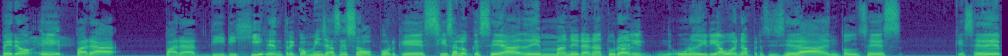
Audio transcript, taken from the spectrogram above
pero eh, para para dirigir, entre comillas, eso, porque si es algo que se da de manera natural, uno diría, bueno, pero si se da, entonces que se dé,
